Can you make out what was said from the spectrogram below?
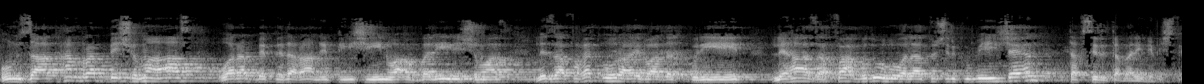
اون ذات هم رب شماست و رب پدران پیشین و اولین شماست. لذا فقط أو را عبادت کنید. لہذا فعبدوه ولا تشركوا به شيئا تفسیر تبری نوشته.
